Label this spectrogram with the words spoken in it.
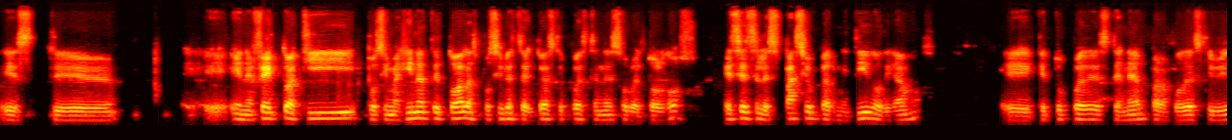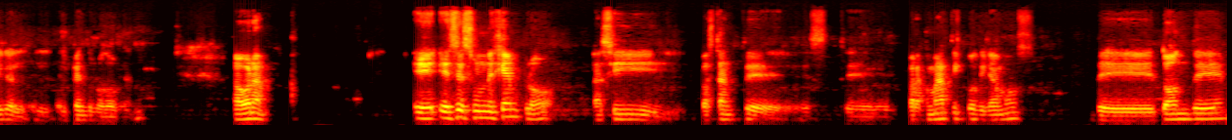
Este, eh, en efecto, aquí, pues imagínate todas las posibles trayectorias que puedes tener sobre el Tor 2. Ese es el espacio permitido, digamos, eh, que tú puedes tener para poder escribir el, péndulo doble. Ahora, eh, ese es un ejemplo así bastante este, pragmático, digamos, de dónde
